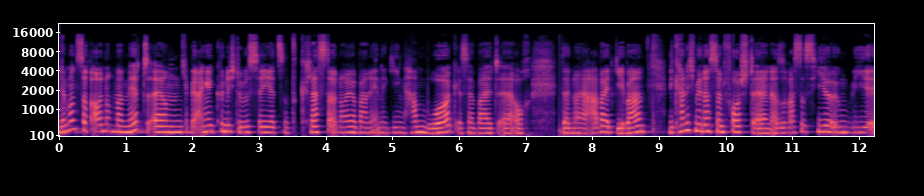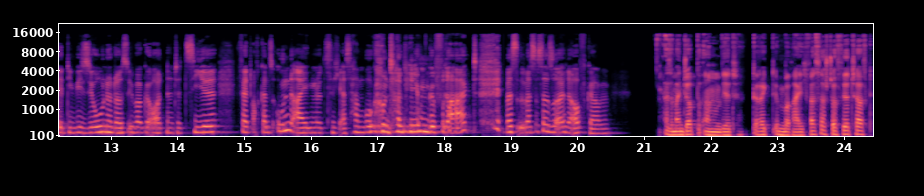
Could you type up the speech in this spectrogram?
Nimm uns doch auch noch mal mit. Ähm, ich habe ja angekündigt, du bist ja jetzt ein Cluster Erneuerbare Energien Hamburg, ist ja bald äh, auch der neue Arbeitgeber. Wie kann ich mir das denn vorstellen? Also was ist hier irgendwie die Vision oder das übergeordnete Ziel? Fällt auch ganz uneigennützig als Hamburger Unternehmen gefragt. Was, was ist da so eure Aufgabe? Also mein Job ähm, wird direkt im Bereich Wasserstoffwirtschaft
